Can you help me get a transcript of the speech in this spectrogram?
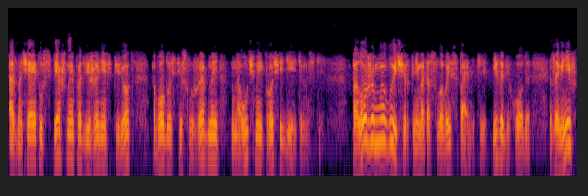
означает успешное продвижение вперед в области служебной, научной и прочей деятельности. Положим, мы вычеркнем это слово из памяти, из обихода, заменив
